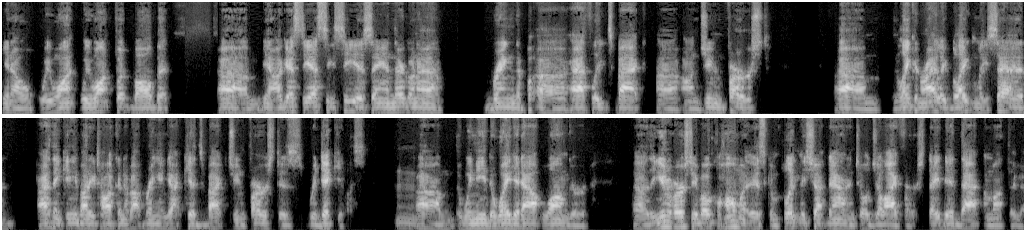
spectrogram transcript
You know, we want we want football, but um, you know, I guess the SEC is saying they're going to bring the uh, athletes back uh, on June first. Um, Lincoln Riley blatantly said I think anybody talking about bringing got kids back June 1st is ridiculous. Mm. Um, we need to wait it out longer. Uh, the University of Oklahoma is completely shut down until July 1st. They did that a month ago.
